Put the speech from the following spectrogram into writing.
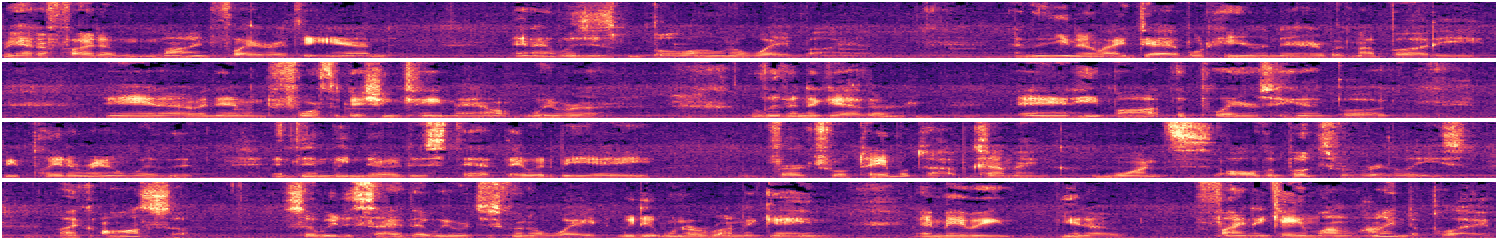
we had to fight a mind flayer at the end, and I was just blown away by it. And then, you know, I dabbled here and there with my buddy, you uh, know, and then when fourth edition came out, we were living together, and he bought the player's handbook. We played around with it, and then we noticed that there would be a virtual tabletop coming once all the books were released. Like, awesome. So we decided that we were just going to wait. We didn't want to run a game and maybe, you know, find a game online to play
